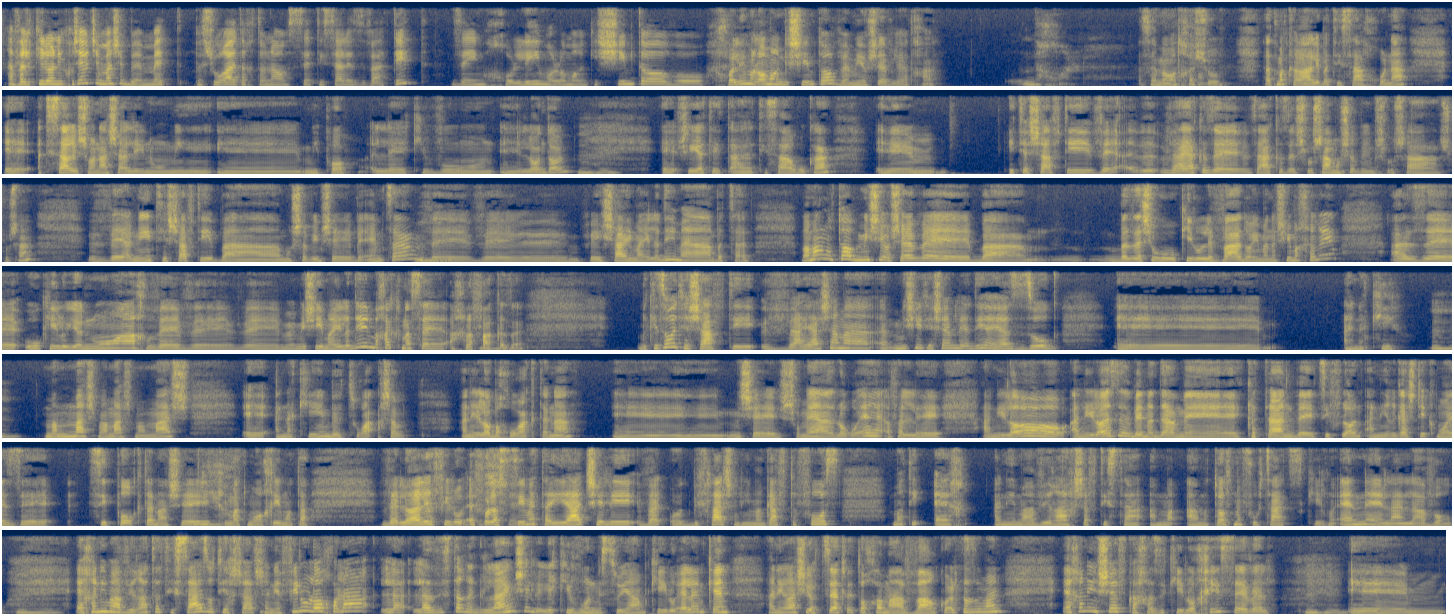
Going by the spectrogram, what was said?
אבל כאילו אני חושבת שמה שבאמת בשורה התחתונה עושה טיסה לזוועתית, זה אם חולים או לא מרגישים טוב, או... חולים לא מרגישים טוב ומי יושב לידך. נכון. זה מאוד נכון. חשוב. את יודעת מה קרה לי בטיסה האחרונה? Uh, הטיסה הראשונה שעלינו מ, uh, מפה לכיוון uh, לונדון, מהמם. uh, שהיא הט- הטיסה הארוכה, um, התיישבתי ו, והיה כזה, זה היה כזה שלושה מושבים, שלושה, שלושה, ואני התיישבתי במושבים שבאמצע, ו, ו, ואישה עם הילדים היה בצד. ואמרנו, טוב, מי שיושב אה, ב, בזה שהוא כאילו לבד או עם אנשים אחרים, אז אה, הוא כאילו ינוח, ו, ו, ו, ומי שעם הילדים, ואחר כך נעשה החלפה כזה. בקיצור התיישבתי, והיה שם, מי שהתיישב לידי היה זוג אה, ענקי, מהמם. ממש ממש ממש אה, ענקיים בצורה, עכשיו, אני לא בחורה קטנה, אה, מי ששומע לא רואה, אבל אה, אני לא, אני לא איזה בן אדם אה, קטן וצפלון, אני הרגשתי כמו איזה ציפור קטנה שכמעט מורחים אותה. ולא היה לי אפילו איפה. לשים את היד שלי, ועוד בכלל, שאני עם הגב תפוס, אמרתי, איך אני מעבירה עכשיו טיסה, המ- המטוס מפוצץ, כאילו אין אה, לאן לעבור. מהמם. איך אני מעבירה את הטיסה הזאת עכשיו, שאני אפילו לא יכולה לה- להזיז את הרגליים שלי לכיוון מסוים, כאילו, אלא אם כן אני ממש יוצאת לתוך המעבר כל הזמן. איך אני אשב ככה, זה כאילו הכי סבל. מהמם. אמ,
